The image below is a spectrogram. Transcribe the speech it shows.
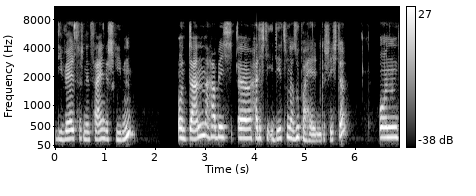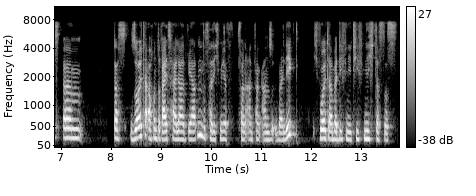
die Welt zwischen den Zeilen geschrieben. Und dann habe ich, äh, hatte ich die Idee zu einer Superheldengeschichte. Und ähm, das sollte auch ein Dreiteiler werden. Das hatte ich mir von Anfang an so überlegt. Ich wollte aber definitiv nicht, dass das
